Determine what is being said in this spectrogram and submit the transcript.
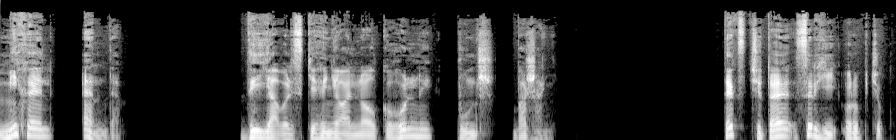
Міхаель Енде. Диявольський геніально алкогольний пунш бажань. Текст читає Сергій Оробчук.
